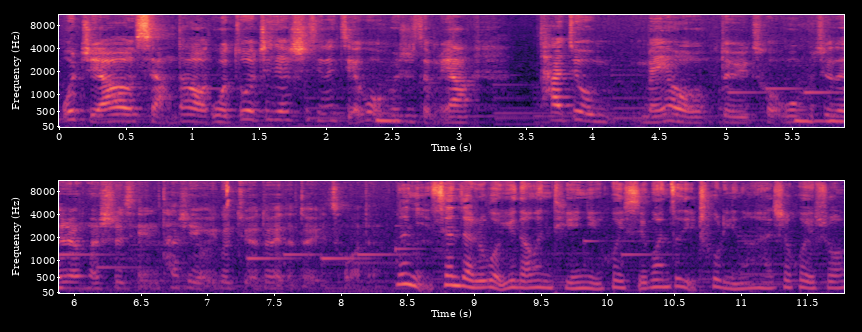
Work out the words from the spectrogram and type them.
我只要想到我做这件事情的结果会是怎么样。他就没有对与错，我不觉得任何事情它是有一个绝对的对与错的。那你现在如果遇到问题，你会习惯自己处理呢，还是会说，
